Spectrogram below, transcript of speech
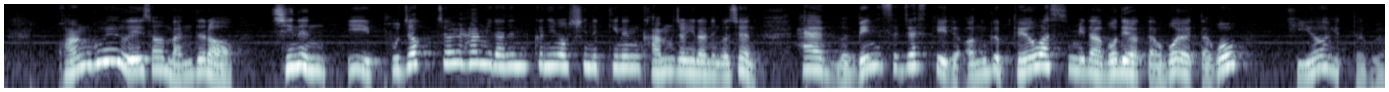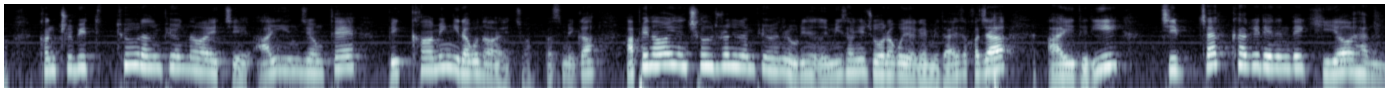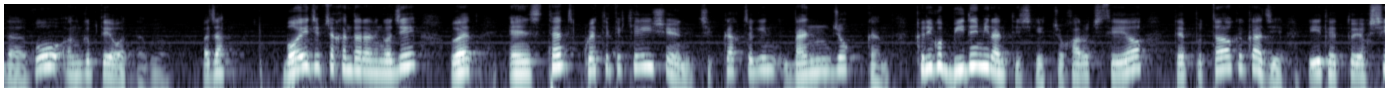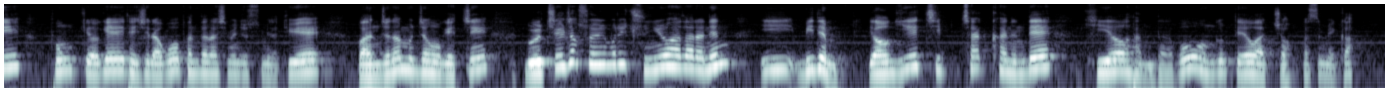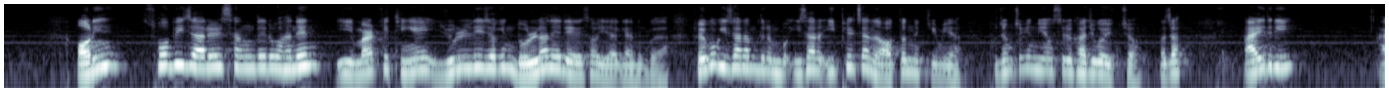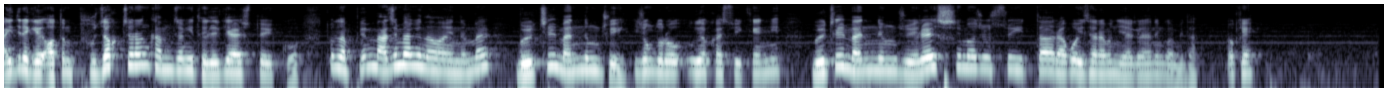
광고에 의해서 만들어 지는 이 부적절함이라는 끊임없이 느끼는 감정이라는 것은 have been suggested 언급되어 왔습니다. 뭐 되었다고? 뭐였다고? 기여했다고요. contribute to라는 표현 나와 있지. ing 형태 becoming이라고 나와 있죠. 맞습니까? 앞에 나와 있는 children이라는 표현을 우리는 의미상의 주어라고 이야기합니다. 해석하자 아이들이 집착하게 되는데 기여한다고 언급되어 왔다고요. 맞아? 뭐에 집착한다라는 거지? What instant gratification 즉각적인 만족감 그리고 믿음이란 뜻이겠죠. 가로치세요. that부터 끝까지 이 that도 역시 동격의 대시라고 판단하시면 좋습니다. 뒤에 완전한 문장 오겠지. 물질적 소유물이 중요하다라는 이 믿음 여기에 집착하는데 기여한다고 언급되어 왔죠. 맞습니까? 어린 소비자를 상대로 하는 이 마케팅의 윤리적인 논란에 대해서 이야기하는 거야. 결국 이 사람들은 뭐 이 사람 이 필자는 어떤 느낌이야? 부정적인 뉘앙스를 가지고 있죠. 맞아? 아이들이 아이들에게 어떤 부적절한 감정이 들게 할 수도 있고 또는 맨 마지막에 나와 있는 말 물질 만능주의 이 정도로 의역할 수 있겠니? 물질 만능주의를 심어줄 수 있다라고 이 사람은 이야기를 하는 겁니다. 오케이.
